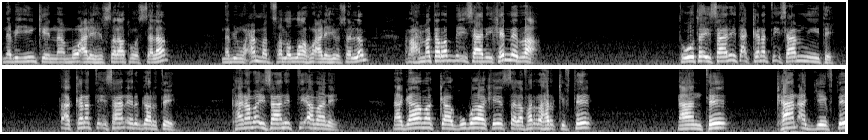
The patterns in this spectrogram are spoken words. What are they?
nabiyyiin keenna ammoo alayhi الsalaatu wassalaam nabi muhammad sala allahu alayhi wasalam rahmata rabbi isaanii kenne irraa tuuta isaaniit akkanatti isaan miite ta akkanatti isaan ergarte kanama isaanitti amane dhagaa makkaa gubaa keessa lafarra harkiftee dhaantee kaan ajjeefte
